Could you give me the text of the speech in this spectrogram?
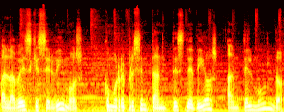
a la vez que servimos como representantes de Dios ante el mundo.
